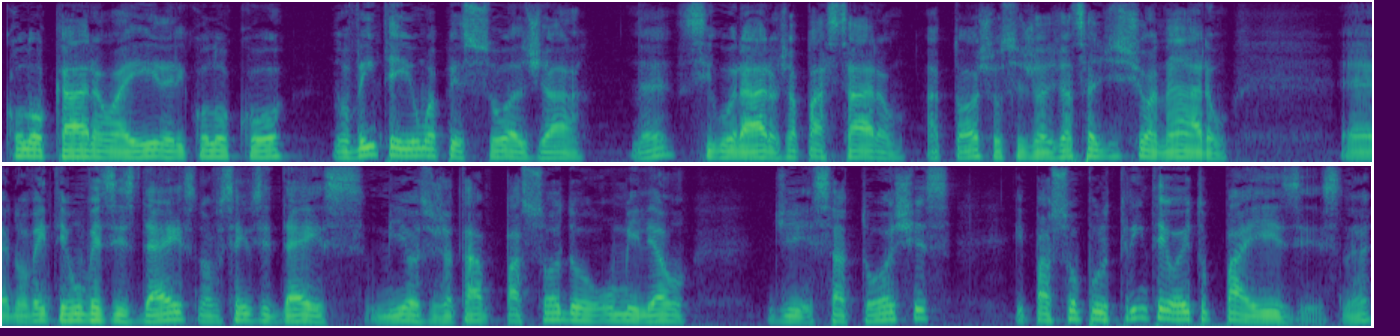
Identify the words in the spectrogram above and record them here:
colocaram aí, né, ele colocou 91 pessoas já né? Seguraram, já passaram a tocha, ou seja, já se adicionaram é, 91 vezes 10, 910 mil, ou seja, tá, passou do 1 milhão de satoshis e passou por 38 países, né?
